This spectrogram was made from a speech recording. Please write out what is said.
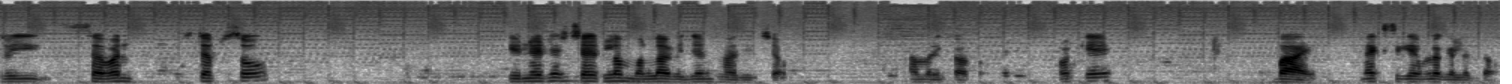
three seven steps united స్టేట్లో మళ్ళీ విజయం సాధించాం అమెరికాతో ఓకే బాయ్ నెక్స్ట్ గేమ్లోకి వెళుద్దాం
